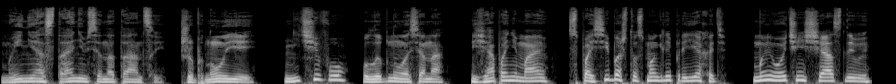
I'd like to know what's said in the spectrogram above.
мы не останемся на танцы», – шепнул ей. «Ничего», – улыбнулась она. «Я понимаю. Спасибо, что смогли приехать. Мы очень счастливы».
